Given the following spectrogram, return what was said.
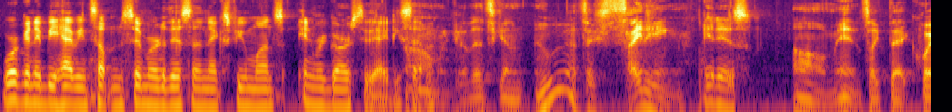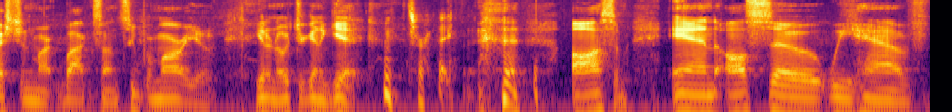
We're going to be having something similar to this in the next few months in regards to the oh ID7. my god, that's gonna. Ooh, that's exciting. It is. Oh man, it's like that question mark box on Super Mario. You don't know what you're gonna get. That's right. awesome. And also we have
